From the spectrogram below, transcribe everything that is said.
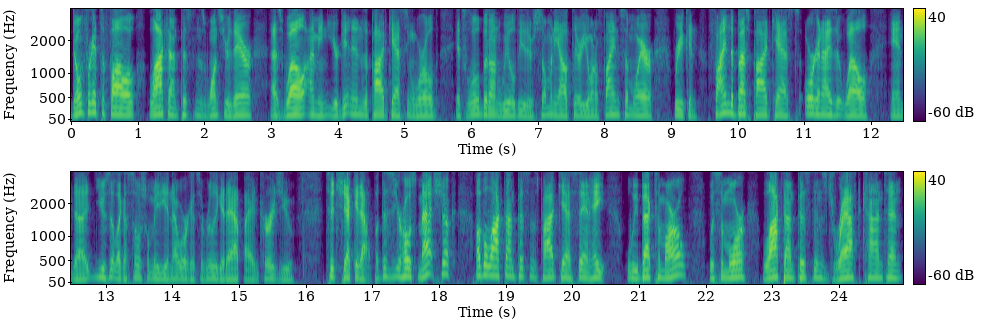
Don't forget to follow Locked On Pistons once you're there as well. I mean, you're getting into the podcasting world. It's a little bit unwieldy. There's so many out there. You want to find somewhere where you can find the best podcasts, organize it well, and uh, use it like a social media network. It's a really good app. I encourage you to check it out. But this is your host, Matt Schoch of the Locked On Pistons podcast, saying, hey, we'll be back tomorrow with some more Locked On Pistons draft content,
